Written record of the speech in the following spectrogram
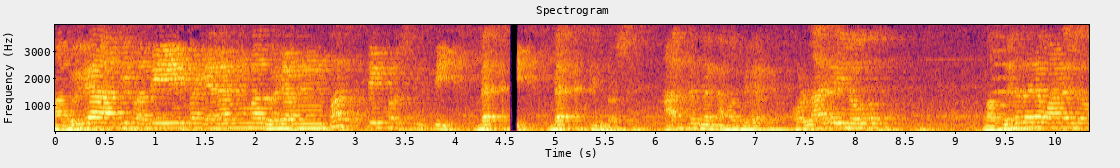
മധുരാധിപതേ മധുരം. ഫസ്റ്റ് ബെസ്റ്റ് ബെസ്റ്റ് ഈ ലോകം? മധുരതരമാണല്ലോ.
